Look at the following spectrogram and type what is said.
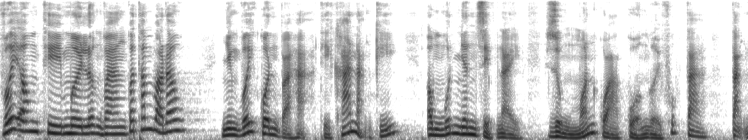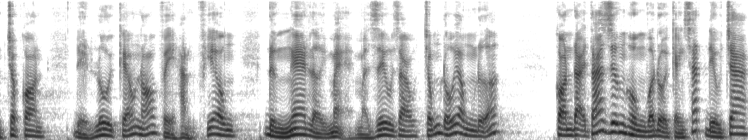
Với ông thì 10 lượng vàng có thấm vào đâu, nhưng với quân và hạ thì khá nặng ký. Ông muốn nhân dịp này dùng món quà của người phúc ta tặng cho con để lôi kéo nó về hẳn phía ông, đừng nghe lời mẹ mà rêu rao chống đối ông nữa. Còn đại tá Dương Hùng và đội cảnh sát điều tra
